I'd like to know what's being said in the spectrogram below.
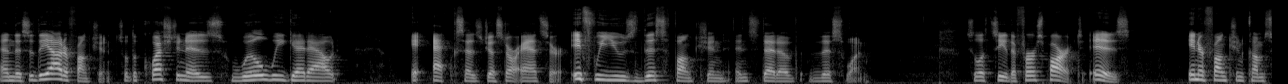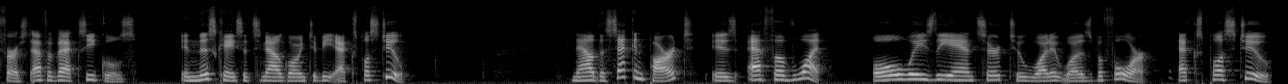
And this is the outer function. So the question is, will we get out x as just our answer if we use this function instead of this one? So let's see, the first part is inner function comes first. f of x equals, in this case, it's now going to be x plus 2. Now the second part is f of what? always the answer to what it was before, x plus 2,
